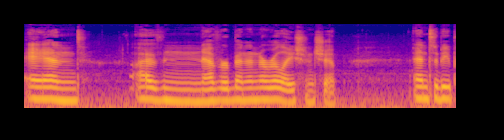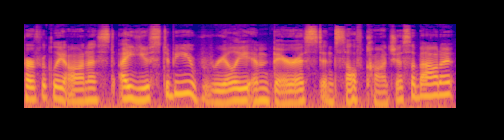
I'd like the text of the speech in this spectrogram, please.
and I've never been in a relationship. And to be perfectly honest, I used to be really embarrassed and self conscious about it,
